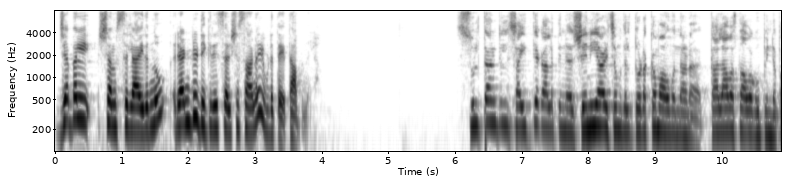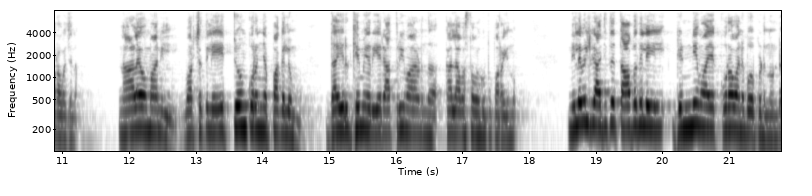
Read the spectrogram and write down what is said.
ജബൽ ഷംസിലായിരുന്നു. രണ്ട് ഡിഗ്രി സെൽഷ്യസ് ആണ് ഇവിടുത്തെ താപനില. സുൽത്താനത്തിൽ ശൈത്യകാലത്തിന് ശനിയാഴ്ച മുതൽ തുടക്കമാവുമെന്നാണ് കാലാവസ്ഥാ വകുപ്പിന്റെ പ്രവചനം. നാളെ ഒമാനിൽ വർഷത്തിലെ ഏറ്റവും കുറഞ്ഞ പകലും ദൈർഘ്യമേറിയ രാത്രിയുമാണെന്ന് കാലാവസ്ഥാ വകുപ്പ് പറയുന്നു. നിലവിൽ രാജ്യത്തെ താപനിലയിൽ ഗണ്യമായ കുറവ് അനുഭവപ്പെടുന്നുണ്ട്.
